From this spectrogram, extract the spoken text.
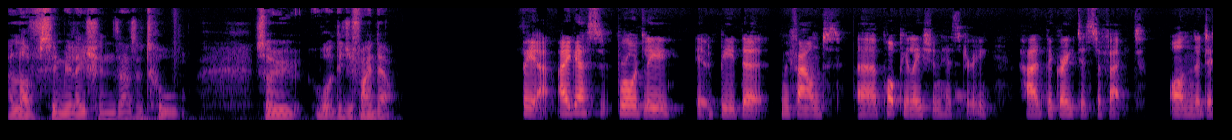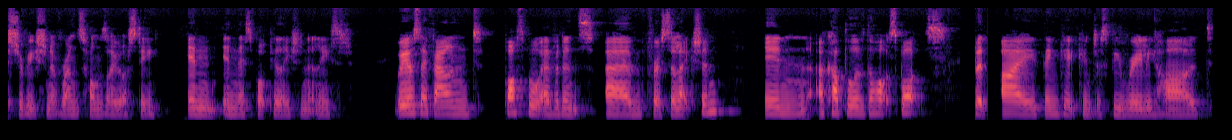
I love simulations as a tool. So, what did you find out? But yeah, I guess broadly it would be that we found uh, population history had the greatest effect on the distribution of runs homozygosity in in this population at least. We also found possible evidence um, for selection in a couple of the hotspots, but I think it can just be really hard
